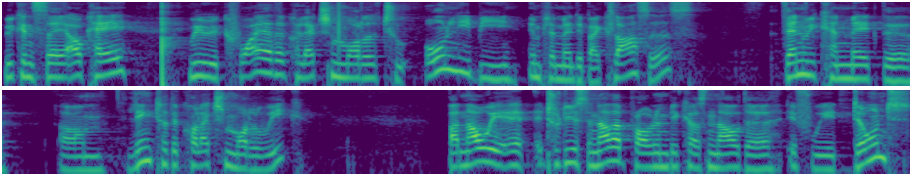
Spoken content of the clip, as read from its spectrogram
we can say, okay, we require the collection model to only be implemented by classes. Then we can make the um, link to the collection model weak. But now we uh, introduced another problem because now the, if we don't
